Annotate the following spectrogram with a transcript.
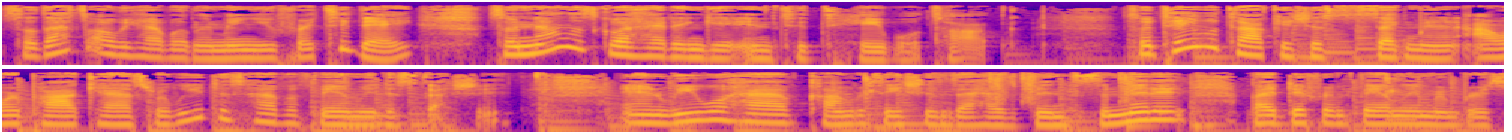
So that's all we have on the menu for today. So now let's go ahead and get into table talk. So Table Talk is just a segment in our podcast where we just have a family discussion. And we will have conversations that has been submitted by different family members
